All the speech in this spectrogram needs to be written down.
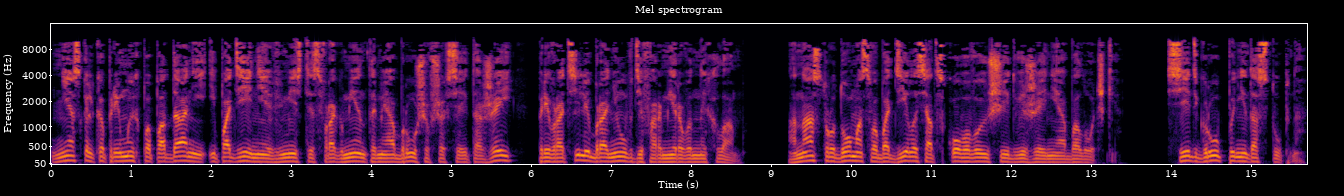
Несколько прямых попаданий и падения вместе с фрагментами обрушившихся этажей превратили броню в деформированный хлам. Она с трудом освободилась от сковывающей движения оболочки. Сеть группы недоступна.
